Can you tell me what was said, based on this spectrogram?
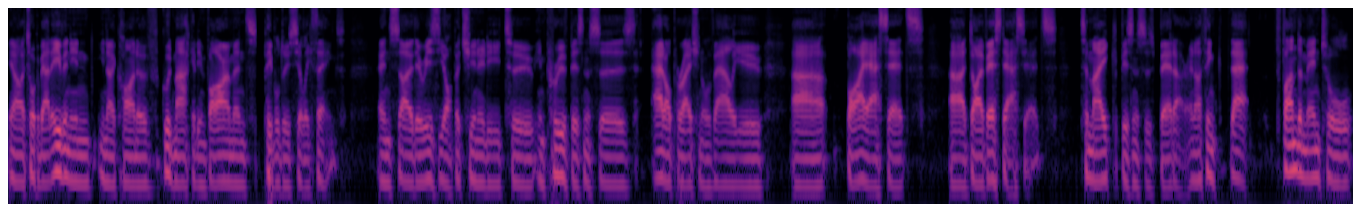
you know, I talk about even in, you know, kind of good market environments, people do silly things. And so there is the opportunity to improve businesses, add operational value, uh, buy assets, uh, divest assets to make businesses better. And I think that fundamental,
